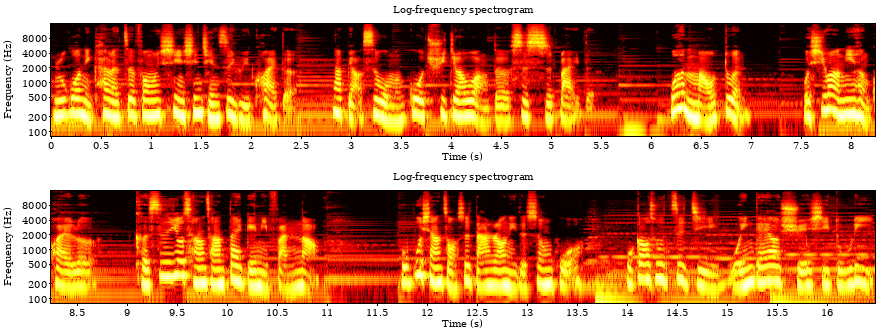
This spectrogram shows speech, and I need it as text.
如果你看了这封信，心情是愉快的，那表示我们过去交往的是失败的。我很矛盾，我希望你很快乐，可是又常常带给你烦恼。我不想总是打扰你的生活。我告诉自己，我应该要学习独立，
